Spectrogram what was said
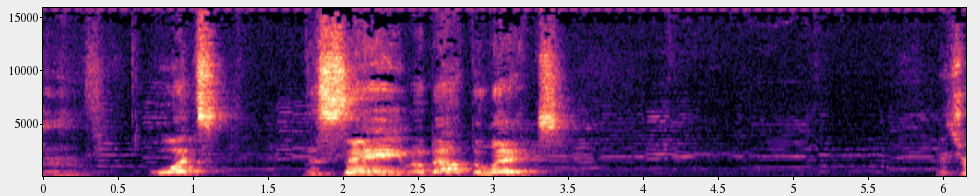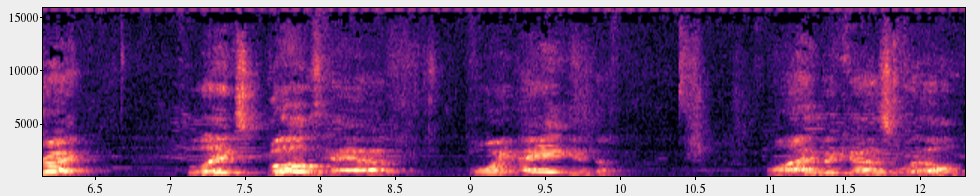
What's the same about the legs? That's right. The legs both have point A in them. Why? Because, well,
